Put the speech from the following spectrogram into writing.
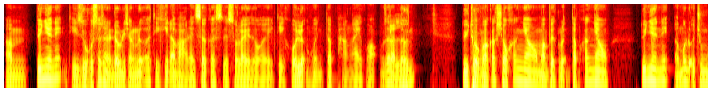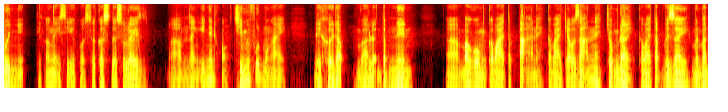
Um, tuy nhiên ấy, thì dù có xuất thân ở đâu đi chăng nữa thì khi đã vào đến Circus de Soleil rồi ấy, thì khối lượng luyện tập hàng ngày của họ cũng rất là lớn. Tùy thuộc vào các show khác nhau mà việc luyện tập khác nhau. Tuy nhiên ấy, ở mức độ trung bình ấy, thì các nghệ sĩ của Circus de Soleil um, dành ít nhất khoảng 90 phút một ngày để khởi động và luyện tập nền uh, bao gồm các bài tập tạ này, các bài kéo giãn này, chống đẩy, các bài tập với dây, vân vân.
